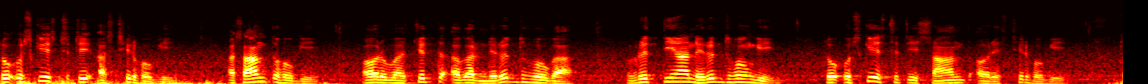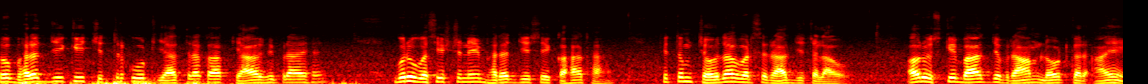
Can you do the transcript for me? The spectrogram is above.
तो उसकी स्थिति अस्थिर होगी, अशांत होगी और वह चित्त अगर निरुद्ध होगा, वृत्तियाँ निरुद्ध होंगी तो उसकी स्थिति शांत और स्थिर होगी। तो भरत जी की चित्रकूट यात्रा का क्या अभिप्राय है? गुरु वशिष्ठ ने भरत जी से कहा था कि तुम चौदह वर्ष राज्य चलाओ और उसके बाद जब राम लौट कर आए,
